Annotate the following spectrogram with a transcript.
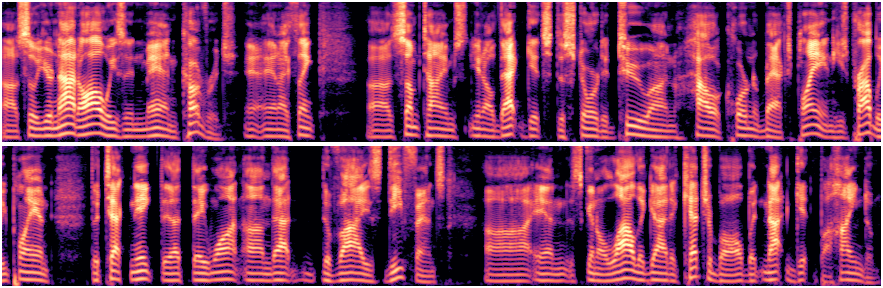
Uh, so you're not always in man coverage, and, and I think uh, sometimes you know that gets distorted too on how a cornerback's playing. He's probably playing the technique that they want on that devised defense, uh, and it's going to allow the guy to catch a ball but not get behind him.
